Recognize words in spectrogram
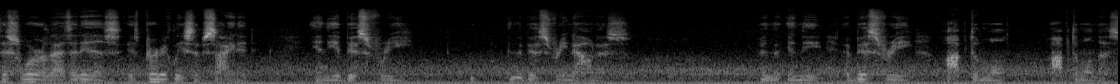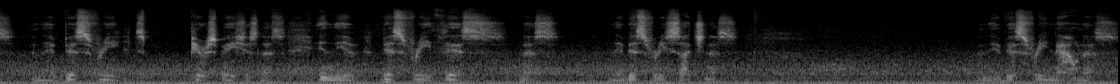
this world as it is is perfectly subsided in the abyss-free, in the abyss-free nowness in the, in the abyss-free optimal optimalness, in the abyss-free pure spaciousness, in the abyss-free thisness, in the abyss-free suchness, in the abyss-free nowness,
